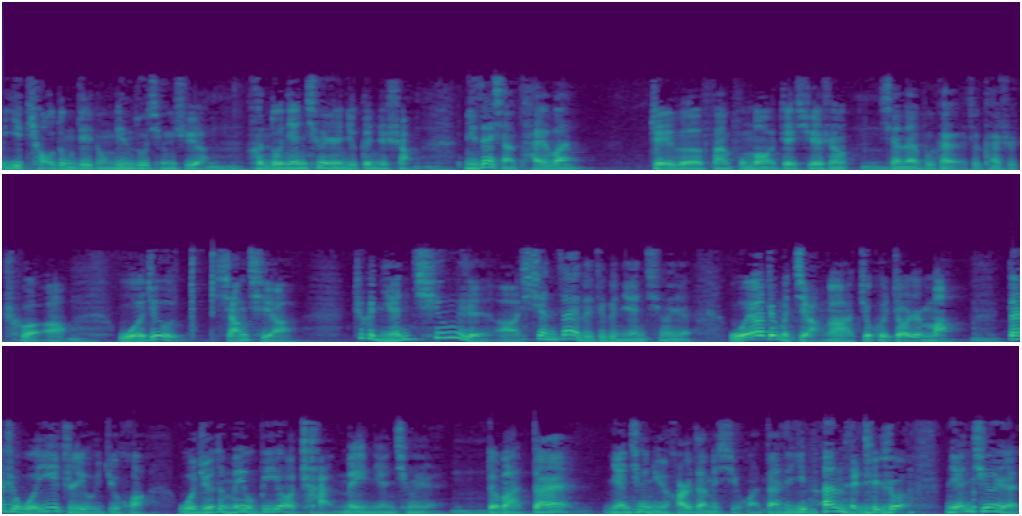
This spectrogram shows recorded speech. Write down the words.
一挑动这种民族情绪啊，很多年轻人就跟着上。你在想台湾这个反服贸这学生现在不开就开始撤啊，我就想起啊。这个年轻人啊，现在的这个年轻人，我要这么讲啊，就会招人骂。但是我一直有一句话，我觉得没有必要谄媚年轻人，对吧？当然，年轻女孩咱们喜欢，但是一般的就是说年轻人，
